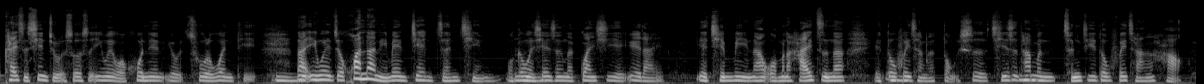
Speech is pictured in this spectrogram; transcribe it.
开始信主的时候，是因为我婚姻有出了问题。嗯、那因为就患难里面见真情，我跟我先生的关系也越来。越亲密，那我们的孩子呢，也都非常的懂事。嗯、其实他们成绩都非常好，嗯、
